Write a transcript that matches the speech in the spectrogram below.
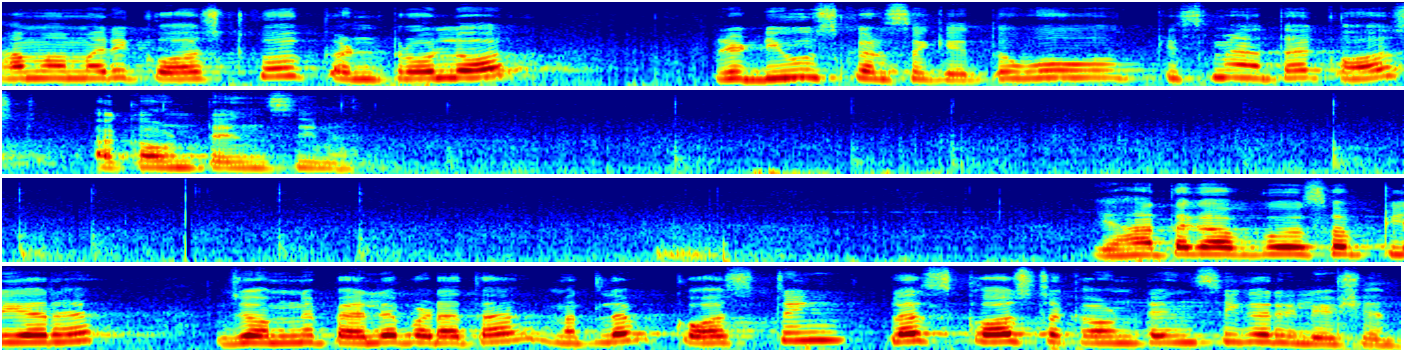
हम हमारी कॉस्ट को कंट्रोल और रिड्यूस कर सके तो वो किसमें आता है? कॉस्ट अकाउंटेंसी में। यहाँ तक आपको सब क्लियर है? जो हमने पहले पढ़ा था मतलब कॉस्टिंग प्लस कॉस्ट अकाउंटेंसी का रिलेशन।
